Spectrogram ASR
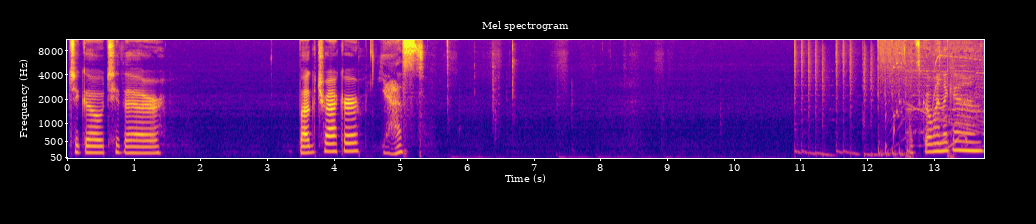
to go to their bug tracker? Yes. Let's go in again.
